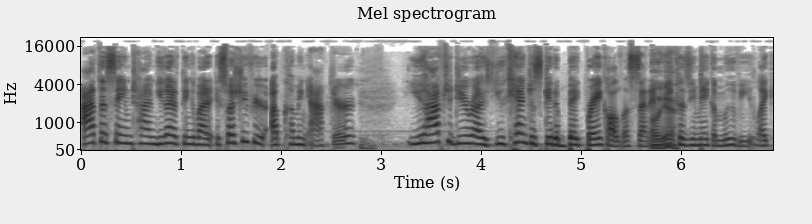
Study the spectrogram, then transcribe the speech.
at the same time, you got to think about it, especially if you're an upcoming actor. You have to do realize you can't just get a big break all of a sudden Oh, yeah. because you make a movie. Like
